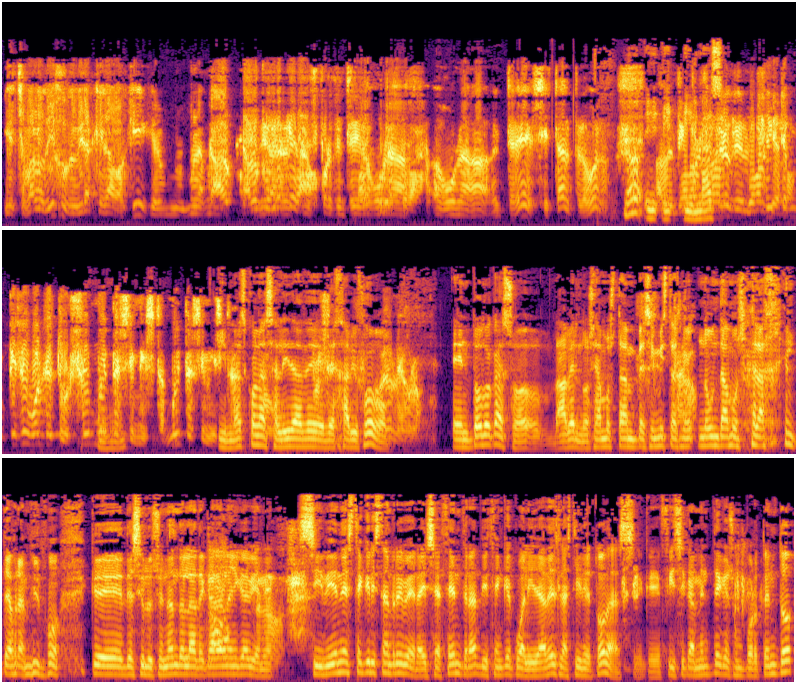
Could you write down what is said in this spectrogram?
y, el, chaval lo dijo que hubiera quedado aquí, que una, claro, claro que hubiera quedado. por tener alguna, alguna interés y tal, pero bueno. No, y, y, más. empiezo igual que tú, soy muy pesimista, muy pesimista. Y más con la salida de, de Javi Fuego. En todo caso, a ver, no seamos tan pesimistas, no, hundamos a la gente ahora mismo que desilusionándola de cara al año que viene. Si viene este Cristian Rivera y se centra, dicen que cualidades las tiene todas, que físicamente que es un portento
